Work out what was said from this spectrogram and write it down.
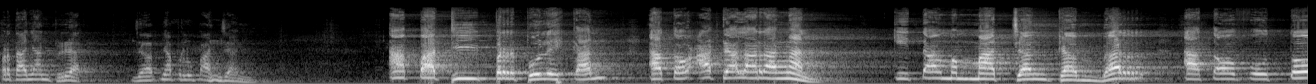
pertanyaan berat, jawabnya perlu panjang. Apa diperbolehkan atau ada larangan kita memajang gambar atau foto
